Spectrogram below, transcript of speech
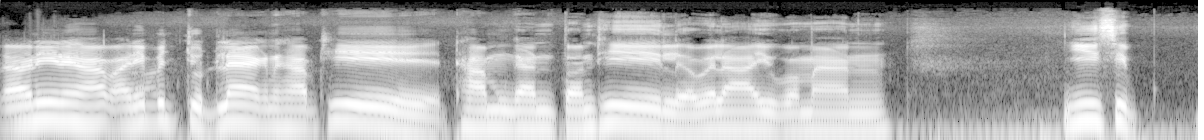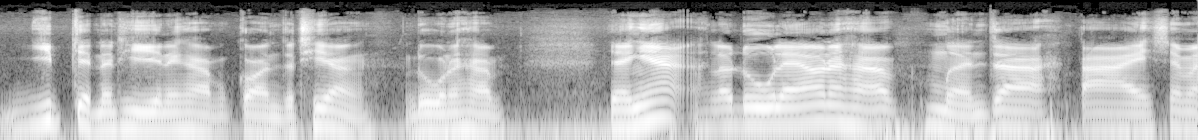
แล้วนี่นะครับ อันนี้เป็นจุดแรกนะครับที่ทำกันตอนที่เหลือเวลาอยู่ประมาณ 20 27 นาทีนะครับ ก่อนจะเที่ยงดูนะครับ อย่างเงี้ยเราดูแล้วนะครับ เหมือนจะตายใช่ไหม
